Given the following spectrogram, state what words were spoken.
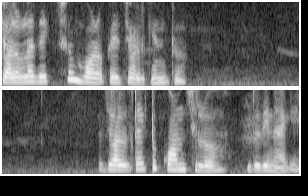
জলগুলো দেখছ? বরফের জল কিন্তু। জলটা একটু কম ছিল দুদিন আগে।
